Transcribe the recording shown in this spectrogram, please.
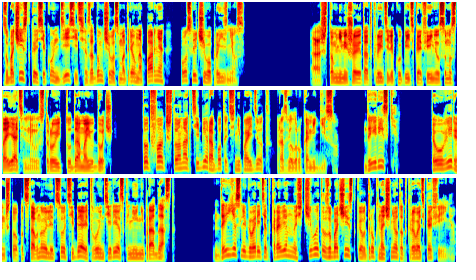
Зубочистка секунд десять задумчиво смотрел на парня, после чего произнес. «А что мне мешает открыть или купить кофейню самостоятельно и устроить туда мою дочь?» «Тот факт, что она к тебе работать не пойдет», — развел руками Гису. «Да и риски. Ты уверен, что подставное лицо тебя и твой интерес к ней не продаст? Да и если говорить откровенно, с чего эта зубочистка вдруг начнет открывать кофейню?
